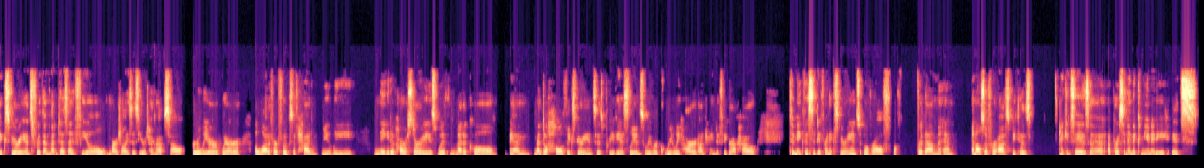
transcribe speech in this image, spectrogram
experience for them that doesn't feel marginalized as you were talking about Sal earlier where a lot of our folks have had really negative horror stories with medical and mental health experiences previously. And so we work really hard on trying to figure out how to make this a different experience overall for, for them and, and also for us, because I can say as a, a person in the community, it's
